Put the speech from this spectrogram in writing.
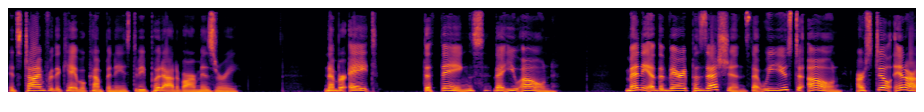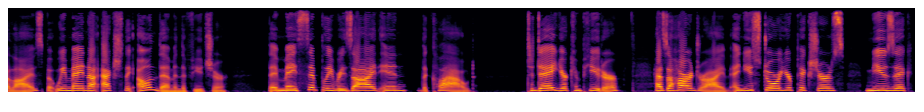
It's time for the cable companies to be put out of our misery. Number eight, the things that you own. Many of the very possessions that we used to own are still in our lives, but we may not actually own them in the future. They may simply reside in the cloud. Today, your computer has a hard drive and you store your pictures, music,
